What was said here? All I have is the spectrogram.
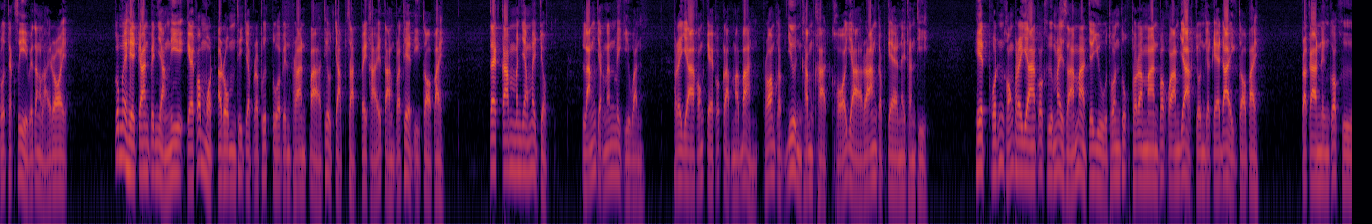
รถแท็กซี่ไปตั้งหลายร้อย ก็เมื่อเหตุการณ์เป็นอย่างนี้ แกก็หมดอารมณ์ที่จะประพฤติตัวเป็นพรานป่าเที่ยวจับสัตว์ไปขายต่างประเทศอีกต่อไป แต่กรรมมันยังไม่จบ หลังจากนั้นไม่กี่วันภรรยาของแกก็กลับมาบ้าน พร้อมกับยื่นคำขาดขอหย่าร้างกับแกในทันที เหตุผลของภรรยาก็คือไม่สามารถจะอยู่ทนทุกข์ทรมานเพราะความยากจนกับแกได้อีกต่อไป ประการหนึ่งก็คือ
